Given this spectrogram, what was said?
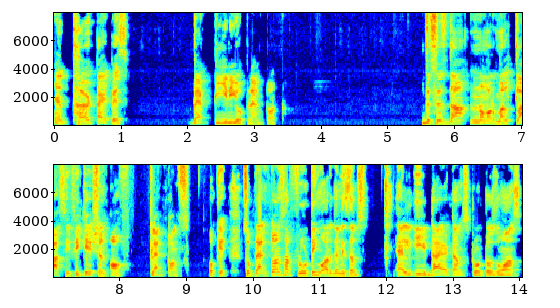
And third type is bacterioplankton. This is the normal classification of planktons. Okay, so planktons are floating organisms algae, diatoms, protozoans,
